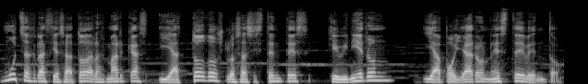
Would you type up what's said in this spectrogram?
Muchas gracias a todas las marcas y a todos los asistentes que vinieron y apoyaron este evento.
